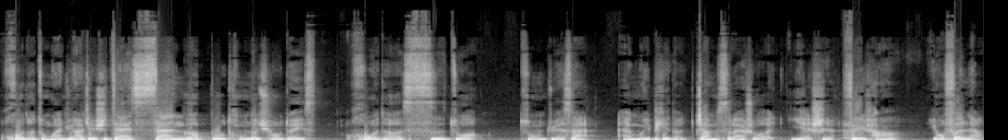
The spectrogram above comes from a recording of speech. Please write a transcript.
获得总冠军，而且是在三个不同的球队获得四座总决赛 MVP 的詹姆斯来说，也是非常有分量，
